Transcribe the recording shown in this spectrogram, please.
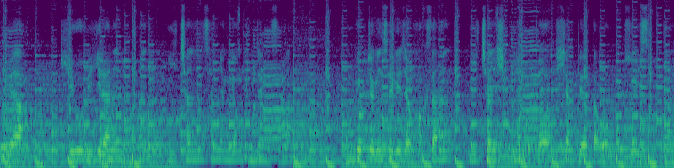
요약 기후 위기라는 용어는 2003년경 등장했으나 본격적인 세계적 확산은 2019년부터 시작되었다고 볼 수 있습니다.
